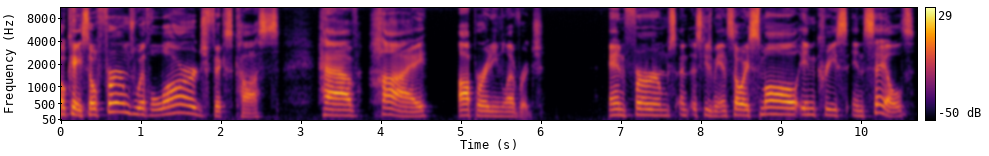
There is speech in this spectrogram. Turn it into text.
Okay, so firms with large fixed costs have high operating leverage and firms, excuse me, and so a small increase in sales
